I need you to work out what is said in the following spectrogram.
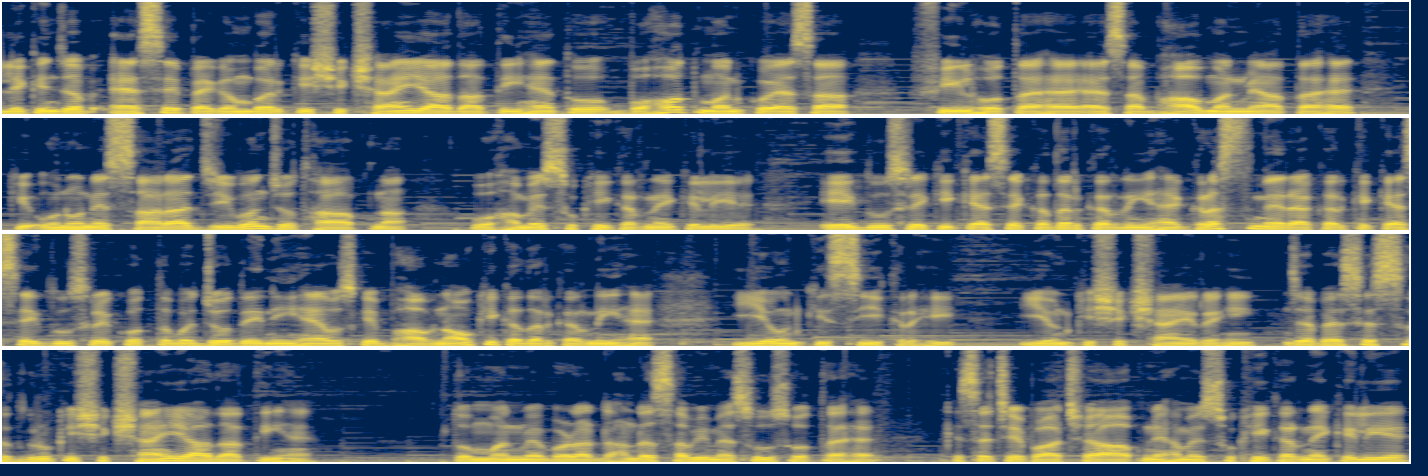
लेकिन जब ऐसे पैगंबर की शिक्षाएँ याद आती हैं तो बहुत मन को ऐसा फील होता है, ऐसा भाव मन में आता है कि उन्होंने सारा जीवन जो था अपना, वो हमें सुखी करने के लिए, एक दूसरे की कैसे कदर करनी है, ग्रस्त में रह कर के कैसे एक दूसरे को तवज्जो देनी है, उसके भावनाओं की कदर करनी है, ये उनकी सीख रही, ये उनकी शिक्षाएँ रहीं। जब ऐसे सदगुरु की शिक्षाएँ याद आती हैं तो मन में बड़ा ढांढस सा भी महसूस होता है कि सच्चे पातशाह आपने हमें सुखी करने के लिए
